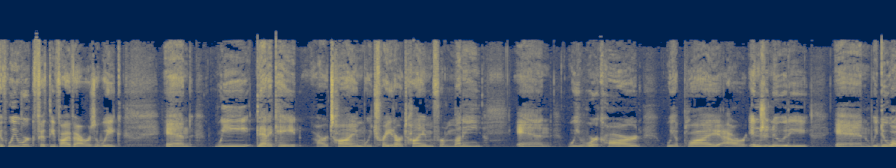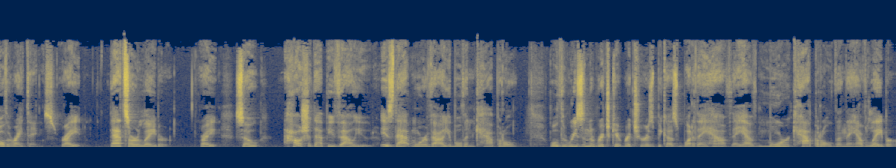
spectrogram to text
If we work 55 hours a week and we dedicate our time, we trade our time for money, and we work hard, we apply our ingenuity, and we do all the right things, right? That's our labor, right? So, how should that be valued? Is that more valuable than capital? Well, the reason the rich get richer is because what do they have? They have more capital than they have labor.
